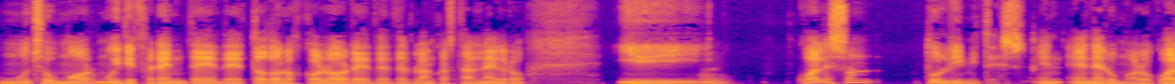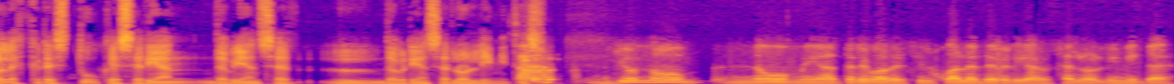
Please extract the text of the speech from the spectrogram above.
mucho humor muy diferente de todos los colores, desde el blanco hasta el negro. ¿Y mm. Cuáles son tus límites en, en, el humor? ¿O cuáles crees tú que serían, debían ser, deberían ser los límites? Yo no, no me atrevo a decir cuáles deberían ser los límites,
